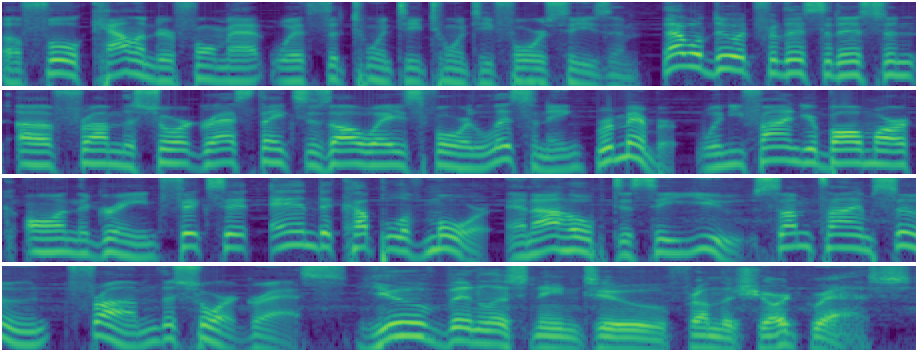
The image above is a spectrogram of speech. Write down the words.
a full calendar format with the 2024 season. That will do it for this edition of From the Shortgrass. Thanks as always for listening. Remember, when you find your ball mark on the green, fix it and a couple of more. And I hope to see you sometime soon from the Shortgrass. You've been listening to From the Shortgrass,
